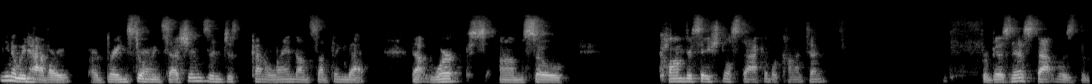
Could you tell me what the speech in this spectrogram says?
you know, we'd have our our brainstorming sessions and just kind of land on something that that works. Um, so conversational stackable content for business that was the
